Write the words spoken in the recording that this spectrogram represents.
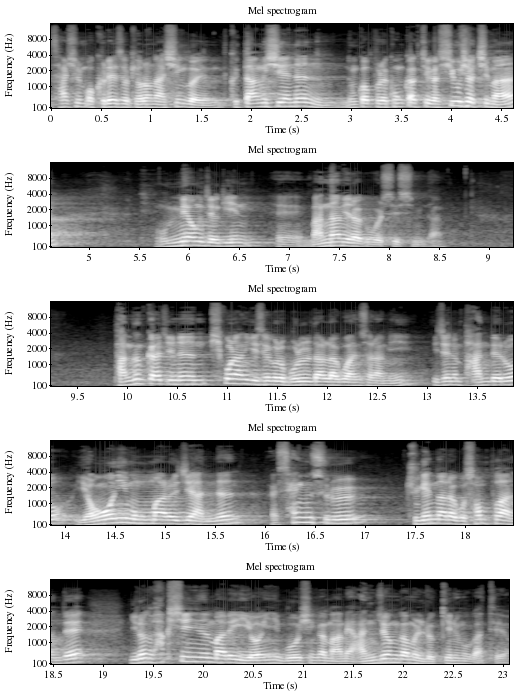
사실 뭐 그래서 결혼하신 거예요. 그 당시에는 눈꺼풀에 콩깍지가 씌우셨지만 운명적인 예, 만남이라고 볼 수 있습니다. 방금까지는 피곤한 기색으로 물을 달라고 한 사람이 이제는 반대로 영원히 목마르지 않는 생수를 주겠나라고 선포하는데 이런 확신 있는 말에 이 여인이 무엇인가 마음의 안정감을 느끼는 것 같아요.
